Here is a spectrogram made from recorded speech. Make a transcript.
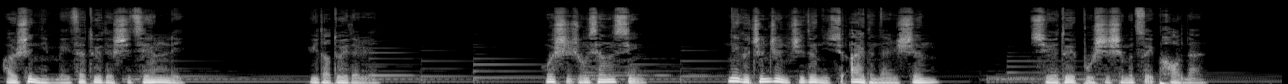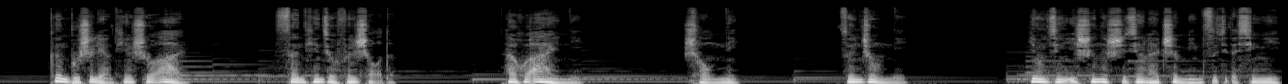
而是你没在对的时间里遇到对的人。我始终相信，那个真正值得你去爱的男生，绝对不是什么嘴炮男，更不是两天说爱，三天就分手的。他会爱你，宠你，尊重你，用尽一生的时间来证明自己的心意。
